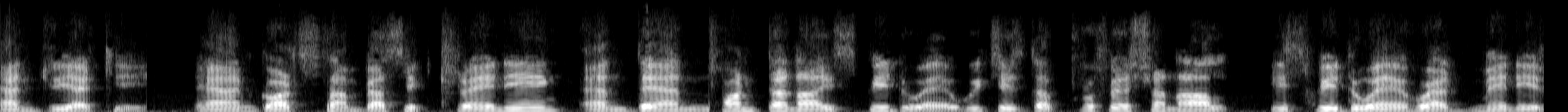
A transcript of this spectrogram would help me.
Andretti and got some basic training. And then Fontana Speedway, which is the professional speedway where many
